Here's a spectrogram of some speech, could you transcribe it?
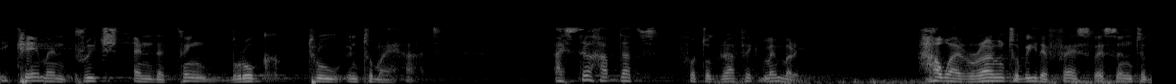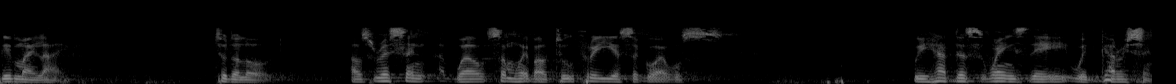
He came and preached, and the thing broke through into my heart. I still have that photographic memory. How I ran to be the first person to give my life to the Lord. I was wrestling, well, somewhere about two, three years ago, I was, we had this Wednesday with Garrison.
